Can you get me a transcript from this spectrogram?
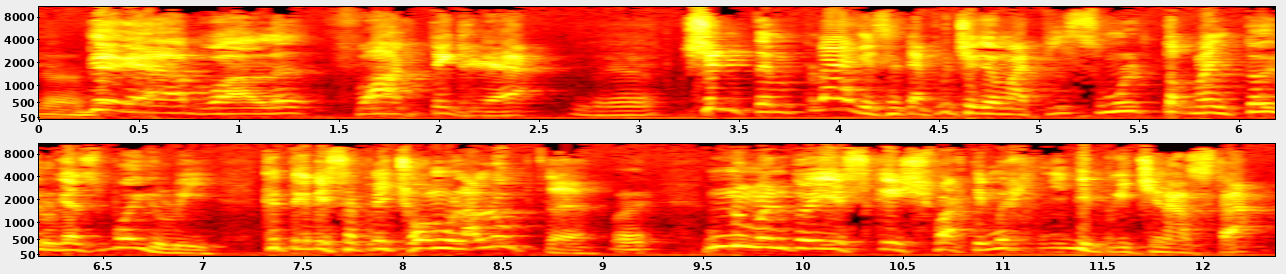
Da. Grea boală, foarte grea. grea. Ce întâmplare să te apuce reumatismul tocmai în toiul războiului, când trebuie să pleci omul la luptă. Băi. Nu mă îndoiesc că ești foarte mâhnit din pricina asta.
